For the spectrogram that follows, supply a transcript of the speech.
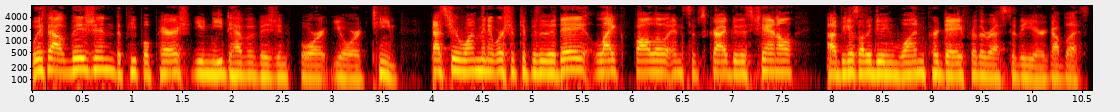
Without vision, the people perish. You need to have a vision for your team. That's your one minute worship tip of the day. Like, follow, and subscribe to this channel uh, because I'll be doing one per day for the rest of the year. God bless.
